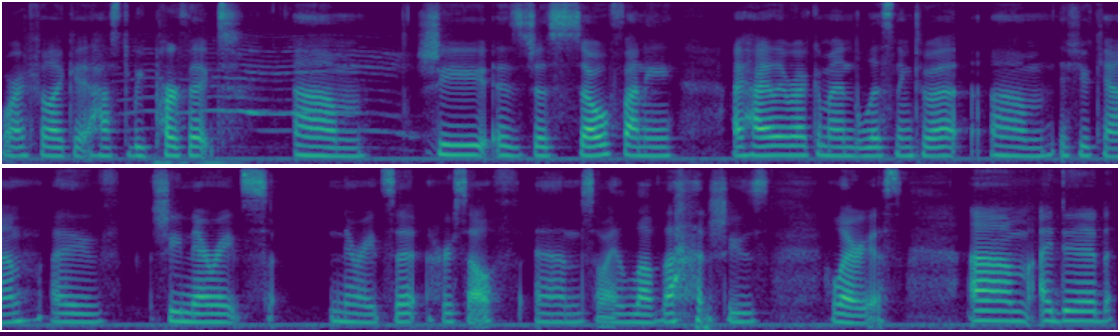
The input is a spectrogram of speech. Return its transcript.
where I feel like it has to be perfect. Um, she is just so funny. I highly recommend listening to it um, if you can. I've she narrates narrates it herself, and so I love that. She's hilarious. Um, I did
